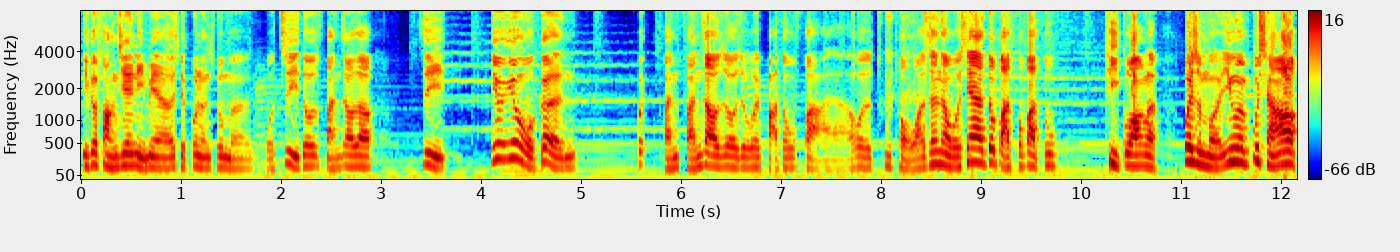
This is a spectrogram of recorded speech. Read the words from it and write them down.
一个房间里面，而且不能出门，我自己都烦躁到自己，因为因为我个人会烦烦躁之后就会拔头发呀、或者秃头啊，真的，我现在都把头发都剃光了。为什么？因为不想要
